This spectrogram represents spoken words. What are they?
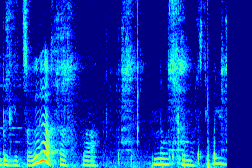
выбраться. Ха-ха-ха. Ну что мы сделаем?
